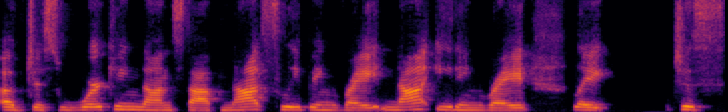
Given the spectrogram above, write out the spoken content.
of just working nonstop, not sleeping right, not eating right, like just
